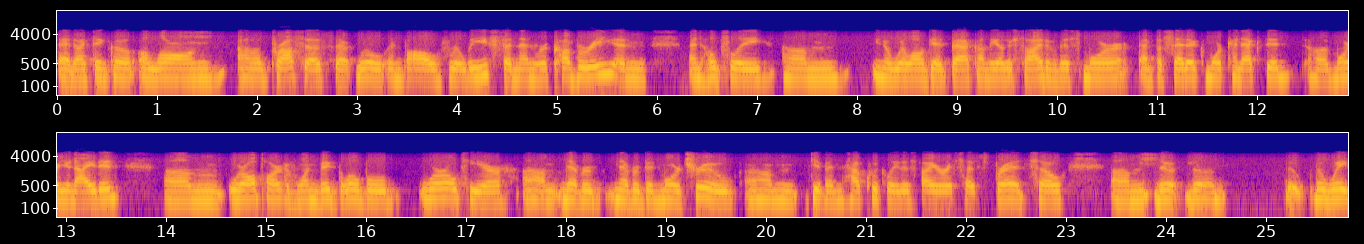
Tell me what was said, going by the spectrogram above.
at I think, a, a long uh, process that will involve relief and then recovery and and hopefully, um, you know, we'll all get back on the other side of this more empathetic, more connected, uh, more united. Um, we're all part of one big global world here. Um, never, never been more true, um, given how quickly this virus has spread. So, um, the the the, the way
